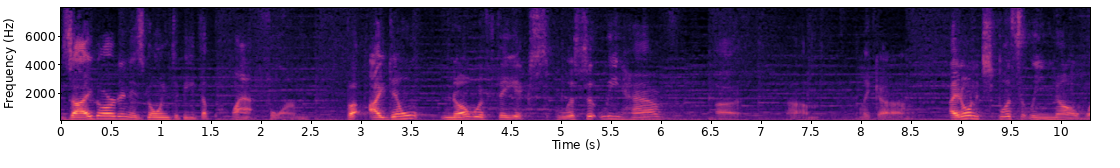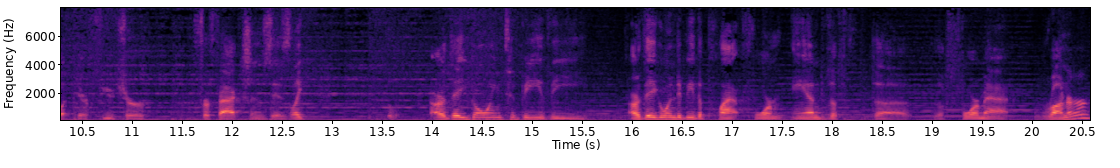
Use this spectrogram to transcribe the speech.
Zygarde is going to be the platform, but I don't know if they explicitly have, uh, um, like a. I don't explicitly know what their future for factions is. Like, are they going to be the are they going to be the platform and the the, the format runner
